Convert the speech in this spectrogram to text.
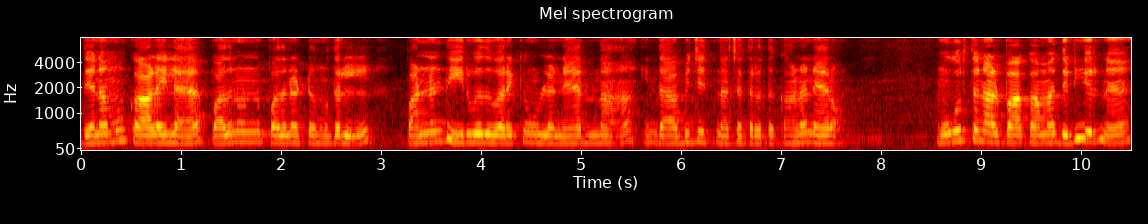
தினமும் காலையில் பதினொன்று பதினெட்டு முதல் பன்னெண்டு இருபது வரைக்கும் உள்ள நேரம்தான் இந்த அபிஜித் நட்சத்திரத்துக்கான நேரம். முகூர்த்த நாள் பார்க்காம திடீர்னு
